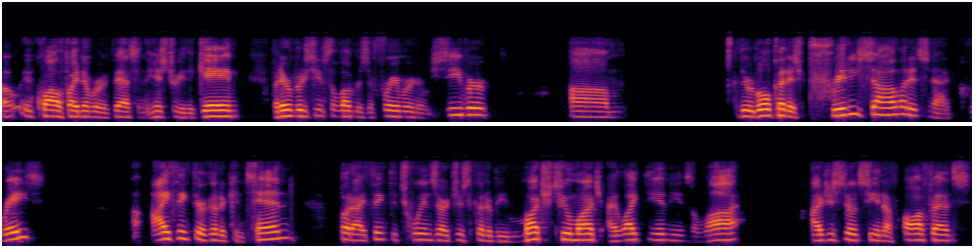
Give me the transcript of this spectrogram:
uh, in qualified number of bats in the history of the game. But everybody seems to love him as a framer and a receiver. Um, their bullpen is pretty solid. It's not great. I think they're going to contend but I think the Twins are just going to be much too much. I like the Indians a lot. I just don't see enough offense,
